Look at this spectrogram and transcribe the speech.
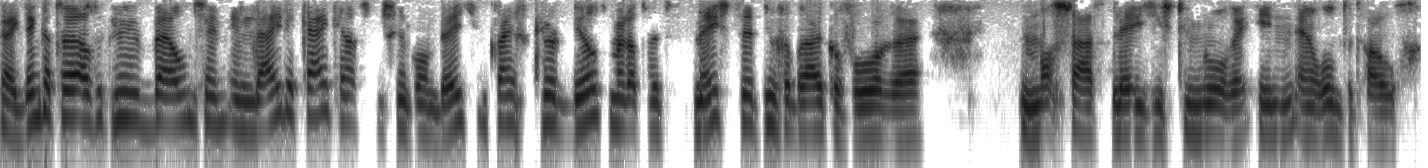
Ja, ik denk dat we, als ik nu bij ons in, in Leiden kijk, dat is misschien ook wel een beetje een klein gekleurd beeld, maar dat we het meeste nu gebruiken voor uh, massa's, lesies, tumoren in en rond het oog.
